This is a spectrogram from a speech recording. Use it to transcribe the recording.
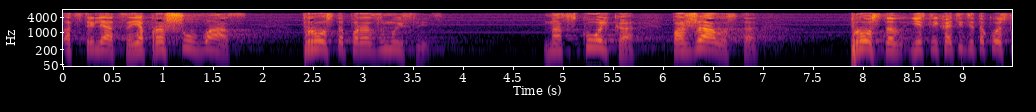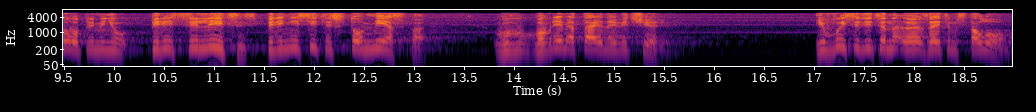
отстреляться. Я прошу вас просто поразмыслить, насколько, пожалуйста, просто, если хотите такое слово применю, переселитесь, перенеситесь в то место во время Тайной вечери. И вы сидите э, за этим столом.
